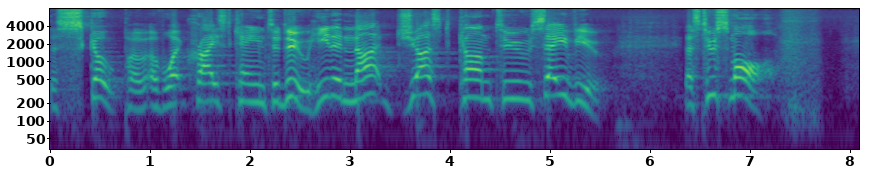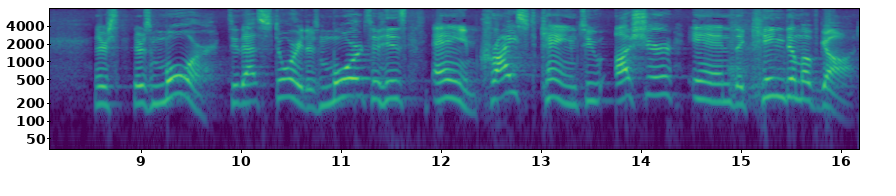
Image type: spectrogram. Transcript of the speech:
the scope of, of what Christ came to do. He did not just come to save you, that's too small. There's, there's more to that story. There's more to his aim. Christ came to usher in the kingdom of God.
